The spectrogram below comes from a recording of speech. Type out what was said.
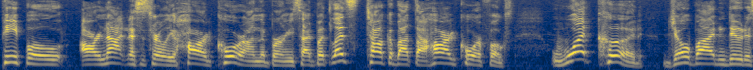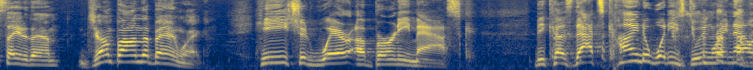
people are not necessarily hardcore on the Bernie side, but let's talk about the hardcore folks. What could Joe Biden do to say to them, jump on the bandwagon? He should wear a Bernie mask because that's kind of what he's doing right now.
